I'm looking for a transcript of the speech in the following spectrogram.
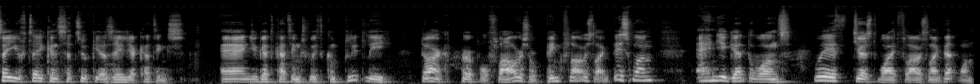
Say you've taken Satsuki Azalea cuttings and you get cuttings with completely dark purple flowers or pink flowers like this one and you get the ones with just white flowers like that one.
